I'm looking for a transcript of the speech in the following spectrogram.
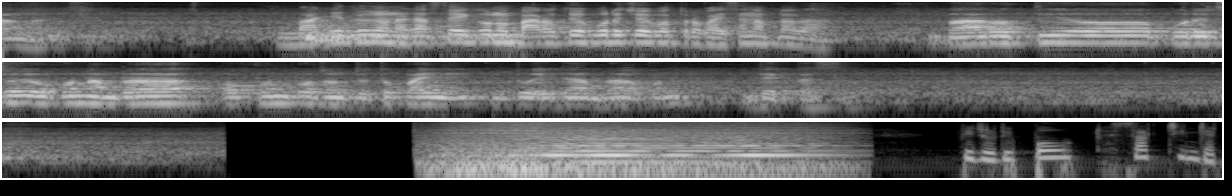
বাংলাদেশি বাকি দুজনের কাছ থেকে কোনো ভারতীয় পরিচয়পত্র পাইছেন আপনারা? ভারতীয় পরিচয় এখন আমরা এখন পর্যন্ত তো পাইনি কিন্তু এটা আমরা এখন দেখতেছি। ভিডিও রিপোর্ট সার্চ ইন্ডিয়া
